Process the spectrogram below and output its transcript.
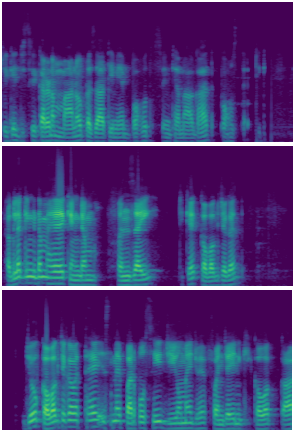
ठीक है, जिसके कारण मानव प्रजाति में बहुत संख्या में आघात पहुँचता है, ठीक है। अगला किंगडम है किंगडम फंजाई, ठीक है, कवक जगत। जो कवक जगत है, इसमें परपोषी जीवों में जो है फंजाई इनकी कवक का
